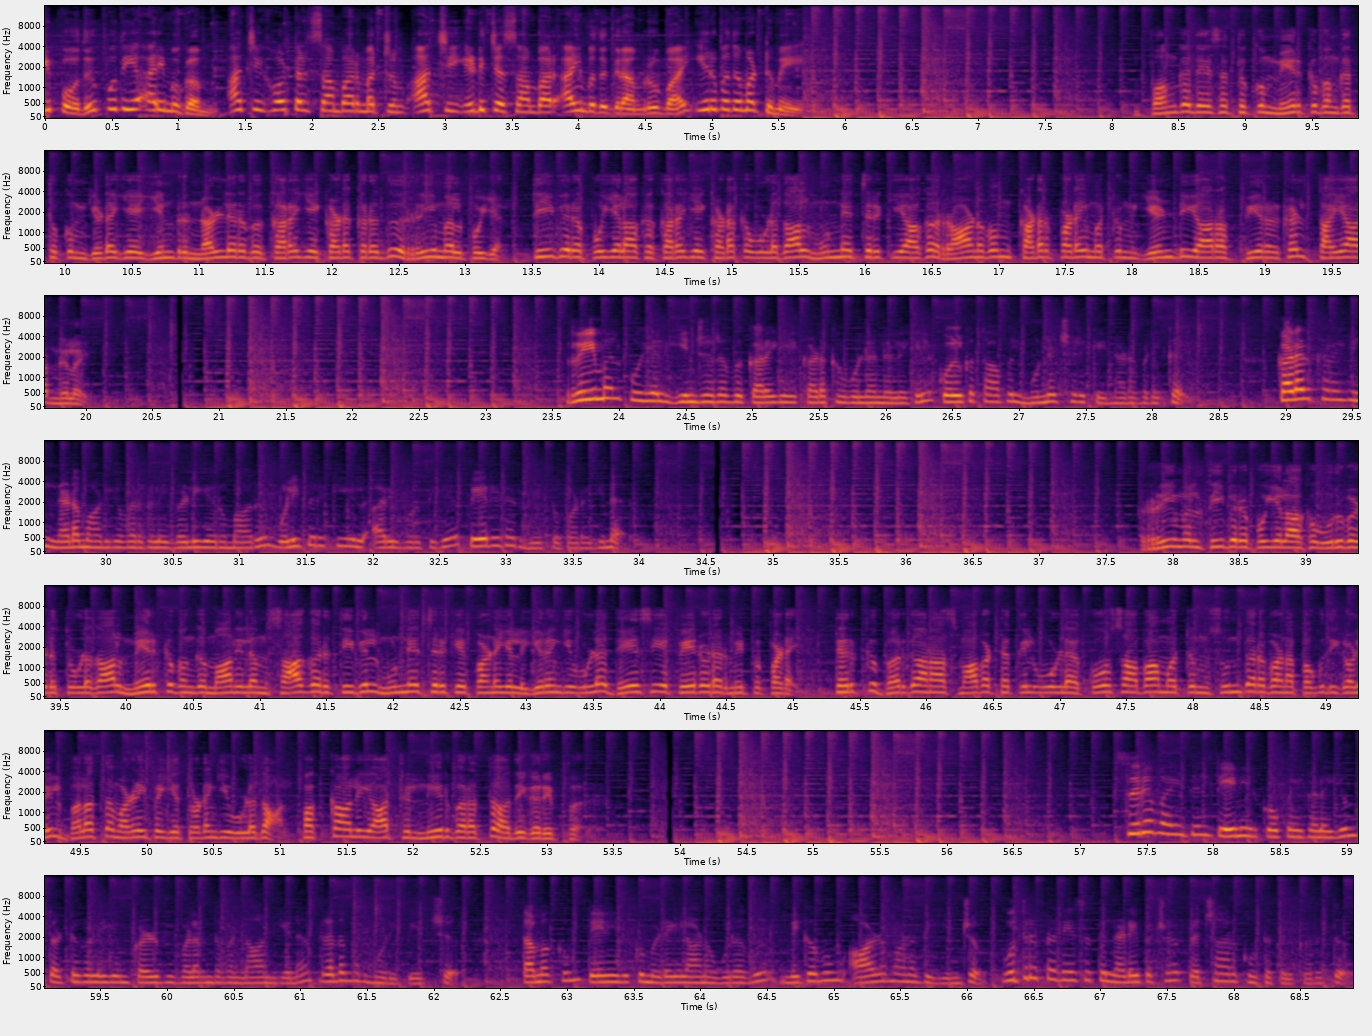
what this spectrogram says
இப்போது புதிய அறிமுகம். ஆச்சி ஹோட்டல் சாம்பார் மற்றும் ஆச்சி இடிச்ச சாம்பார் ஐம்பது கிராம் ரூபாய் இருபது மட்டுமே. வங்கதேசத்துக்கும் மேற்கு வங்கத்துக்கும் இடையே இன்று நள்ளிரவு கரையை கடக்கிறது ரீமல் புயல். தீவிர புயலாக கரையை கடக்க உள்ளதால் முன்னெச்சரிக்கையாக ராணுவம் கடற்படை மற்றும் என்டிஆர்எஃப் வீரர்கள் தயார் நிலை. ரீமல் புயல் இன்றிரவு கரையை கடக்க உள்ள நிலையில் கொல்கத்தாவில் முன்னெச்சரிக்கை நடவடிக்கை. கடற்கரையில் நடமாடியவர்களை வெளியேறுமாறு ஒலிபெருக்கியில் அறிவுறுத்திய பேரிடர் மீட்புப் படையினர். ரீமல் தீவிர புயலாக உருவெடுத்துள்ளதால் மேற்கு வங்க மாநிலம் சாகர் தீவில் முன்னெச்சரிக்கை பணியில் இறங்கியுள்ள தேசிய பேரிடர் மீட்புப் படை. தெற்கு பர்கானாஸ் மாவட்டத்தில் உள்ள கோசாபா மற்றும் சுந்தரவன பகுதிகளில் பலத்த மழை பெய்ய தொடங்கியுள்ளதால் பக்காலி ஆற்றில் நீர்வரத்து அதிகரிப்பு. சிறு வயதில் தேநீர் கோப்பைகளையும் தட்டுகளையும் கழுவி வளர்ந்தவன் நான் என பிரதமர் மோடி பேச்சு. தமக்கும் தேநீருக்கும் இடையிலான உறவு மிகவும் ஆழமானது என்றும் உத்தரப்பிரதேசத்தில் நடைபெற்ற பிரச்சார கூட்டத்தில் கருத்து.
